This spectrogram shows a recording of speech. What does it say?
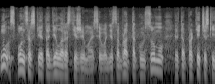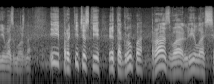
Ну, спонсорские это дело растяжимое сегодня. Собрать такую сумму, это практически невозможно. И практически эта группа развалилась.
